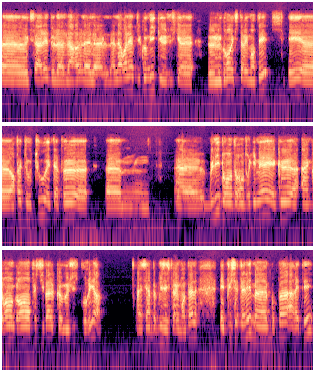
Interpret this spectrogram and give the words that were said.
euh, que ça allait de la, la, la, relève du comique jusqu'à le, grand expérimenté, et euh, en fait où tout est un peu euh, euh libre entre, guillemets que un grand grand festival comme Juste pour rire. C'est un peu plus expérimental. Et puis cette année, ben, pour pas arrêter,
